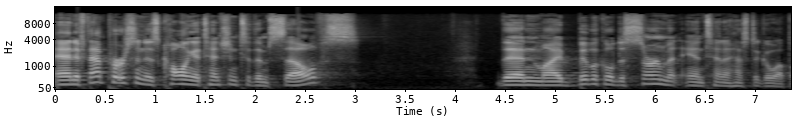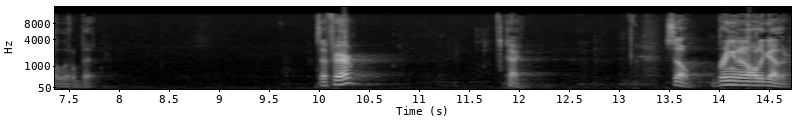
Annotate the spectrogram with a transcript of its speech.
And if that person is calling attention to themselves, then my biblical discernment antenna has to go up a little bit. Is that fair? Okay. So, bringing it all together.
